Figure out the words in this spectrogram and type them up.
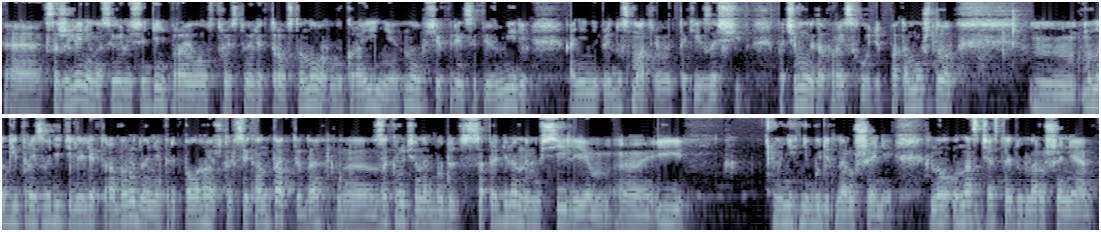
Э, К сожалению, на сегодняшний день правила устройства электроустановок в Украине, ну вообще в принципе в мире, они не предусматривают таких защит. Почему это происходит? Потому что многие производители электрооборудования предполагают, что все контакты да, э, закручены будут с определенным усилием и в них не будет нарушений. Но у нас часто идут нарушения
